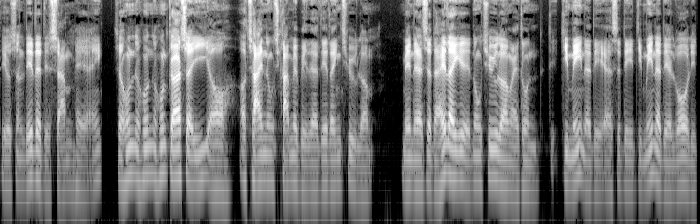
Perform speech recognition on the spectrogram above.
Det er jo sådan lidt af det samme her, ikke? Så hun, hun, hun gør sig i at, at tegne nogle skræmmebilleder, det er der ingen tvivl om. Men altså, der er heller ikke nogen tvivl om, at hun, de mener det, altså det, de mener det alvorligt.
